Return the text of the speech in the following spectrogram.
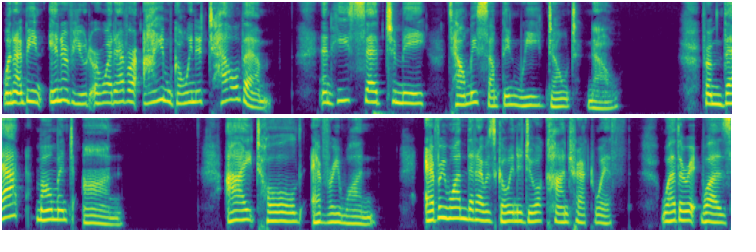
when I'm being interviewed or whatever, I am going to tell them. And he said to me, Tell me something we don't know. From that moment on, I told everyone, everyone that I was going to do a contract with, whether it was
